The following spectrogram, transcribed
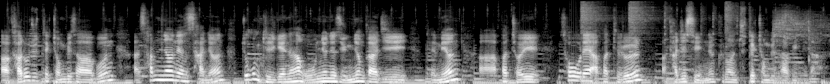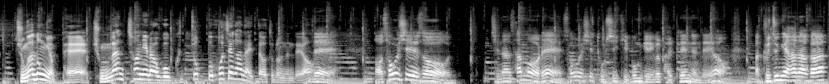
아, 가로주택 정비 사업은 한 3년에서 4년 조금 길게는 한 5년에서 6년까지 되면 아, 아파트 저희 서울의 아파트를 가질 수 있는 그런 주택 정비 사업입니다. 중화동 옆에 중란천이라고 그쪽도 호재가 하나 있다고 들었는데요. 네, 어, 서울시에서 지난 3월에 서울시 도시 기본 계획을 발표했는데요. 아, 그 중에 하나가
